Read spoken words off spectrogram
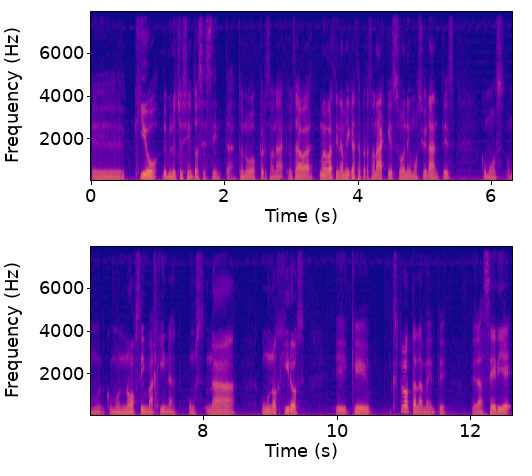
eh, Kyo de 1860. Estos nuevos personajes, nuevas dinámicas de personajes son emocionantes, como, como no se imaginan, con, una, con unos giros eh, que explotan la mente de la serie,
